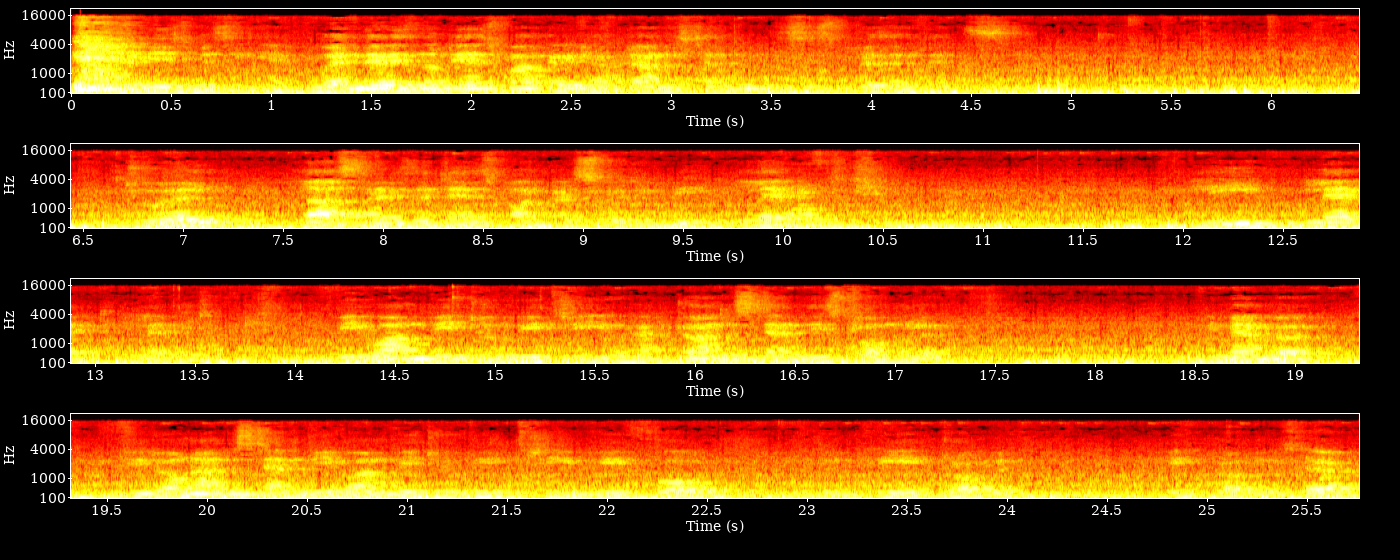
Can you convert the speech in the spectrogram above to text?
It is missing here. When there is no tense marker, you have to understand that this is present tense. Jewel, last night is a tense marker, so it will be left. Leave, left, left. B1, B2, B3. You have to understand this formula. Remember, if you don't understand B1, B2, B3, B4, it will create problem. Big problems. Sir,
